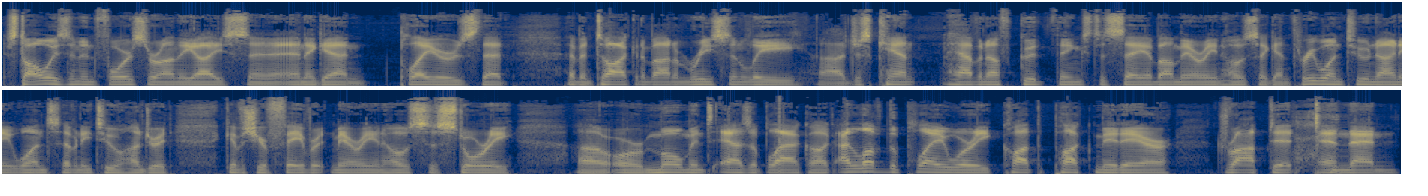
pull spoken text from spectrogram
just always an enforcer on the ice. And, and again, players that have been talking about him recently uh, just can't have enough good things to say about Marian Hossa. Again, 312-981-7200. Give us your favorite Marian Hossa story uh, or moment as a Blackhawk. I love the play where he caught the puck midair, dropped it, and then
